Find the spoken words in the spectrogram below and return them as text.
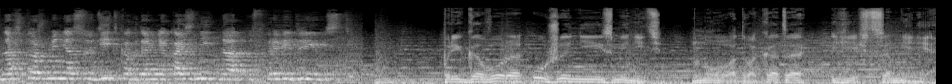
На что ж меня судить, когда меня казнить надо по справедливости? Приговора уже не изменить, но у адвоката есть сомнения.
